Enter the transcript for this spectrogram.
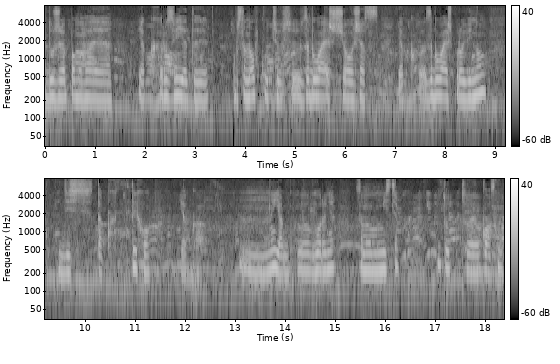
Дуже допомагає як розвіяти обстановку цю всю. Забуваєш, що зараз як забуваєш про війну, десь так тихо, як не як в городі, самому місті. Тут е, класно.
